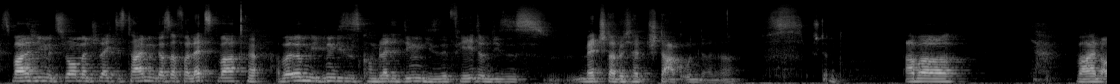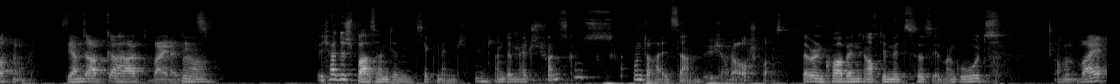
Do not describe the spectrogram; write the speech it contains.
es war natürlich mit Strowman schlechtes Timing, dass er verletzt war, ja. aber irgendwie ging dieses komplette Ding, diese Fete und dieses Match dadurch halt stark unter. Ne? Stimmt. Aber ja, war in Ordnung. Sie haben es abgehakt, weiter geht's. Ja. Ich hatte Spaß an dem Segment, an dem Match. Ich fand es ganz unterhaltsam. Ich hatte auch Spaß. Baron Corbin auf der Mütze ist immer gut. Aber weil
